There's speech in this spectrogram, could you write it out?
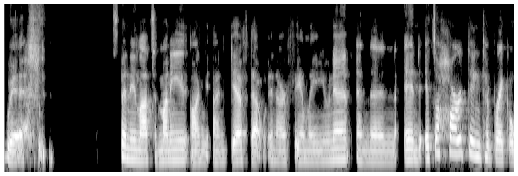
with spending lots of money on on gift that in our family unit and then and it's a hard thing to break a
